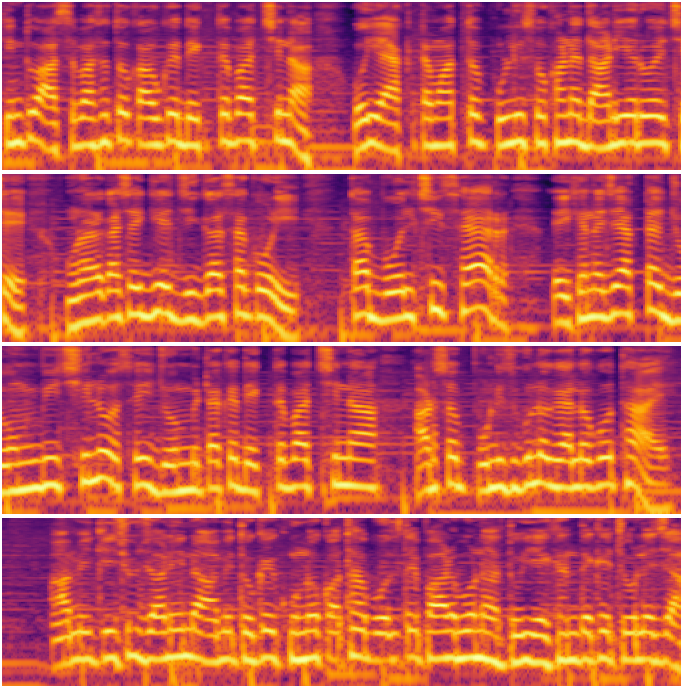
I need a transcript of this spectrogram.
কিন্তু আশেপাশে তো কাউকে দেখতে পাচ্ছি না। ওই একটা মাত্র পুলিশ ওখানে দাঁড়িয়ে রয়েছে, ওনার কাছে গিয়ে জিজ্ঞাসা করি। তা বলছি, স্যার এইখানে যে একটা জম্বি ছিল, সেই জম্বিটাকে দেখতে পাচ্ছি না। আর সব পুলিশগুলো গেল কোথায়? আমি কিছু জানি না আমি তোকে কোনো কথা বলতে পারব না তুই এখান থেকে চলে যা।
